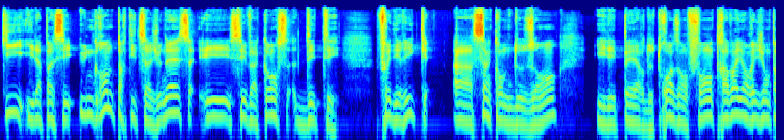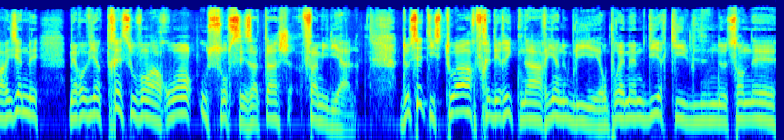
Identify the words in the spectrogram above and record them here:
qui il a passé une grande partie de sa jeunesse et ses vacances d'été. Frédéric a 52 ans, il est père de trois enfants, travaille en région parisienne, mais, mais revient très souvent à Rouen où sont ses attaches familiales. De cette histoire, Frédéric n'a rien oublié. On pourrait même dire qu'il ne s'en est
